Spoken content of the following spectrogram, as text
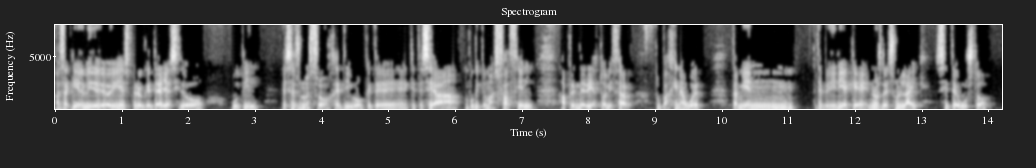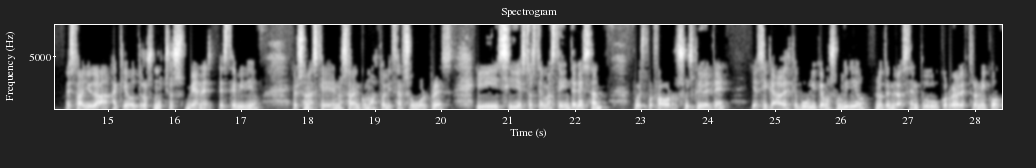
Hasta aquí el vídeo de hoy, espero que te haya sido útil. Ese es nuestro objetivo, que te, que te sea un poquito más fácil aprender y actualizar tu página web. También te pediría que nos des un like si te gustó. Esto ayuda a que otros muchos vean este vídeo, personas que no saben cómo actualizar su WordPress. Y si estos temas te interesan, pues por favor suscríbete y así cada vez que publiquemos un vídeo lo tendrás en tu correo electrónico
